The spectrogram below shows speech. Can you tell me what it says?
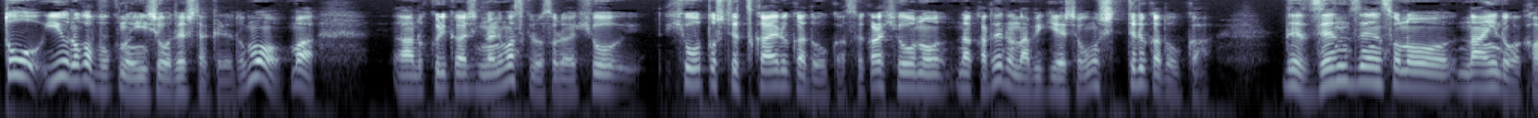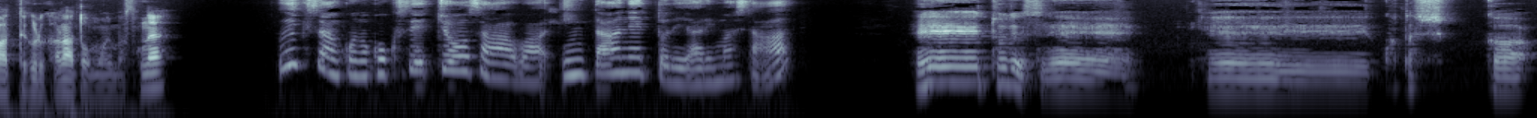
というのが僕の印象でしたけれども、まあ、あの、繰り返しになりますけど、それは表、表として使えるかどうか、それから表の中でのナビゲーションを知ってるかどうか。で、全然その難易度が変わってくるかなと思いますね。植木さん、この国勢調査はインターネットでやりました？えーとですね、えー、確か、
